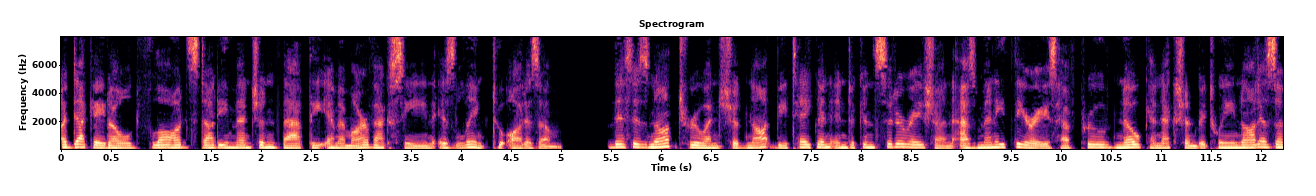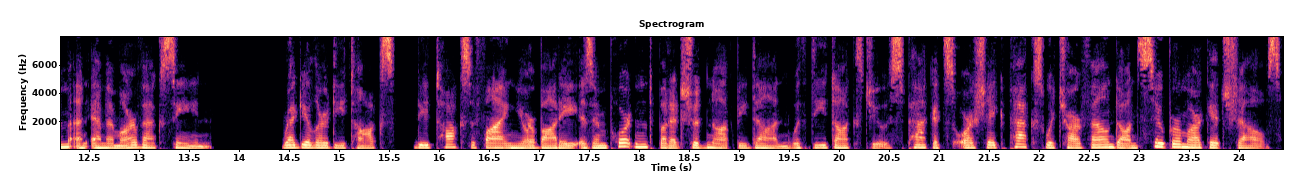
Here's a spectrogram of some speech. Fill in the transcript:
A decade-old flawed study mentioned that the MMR vaccine is linked to autism. This is not true and should not be taken into consideration as many theories have proved no connection between autism and MMR vaccine. Regular detox Detoxifying your body is important but it should not be done with detox juice packets or shake packs which are found on supermarket shelves.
